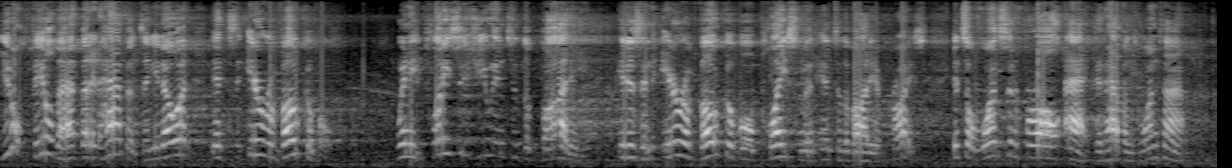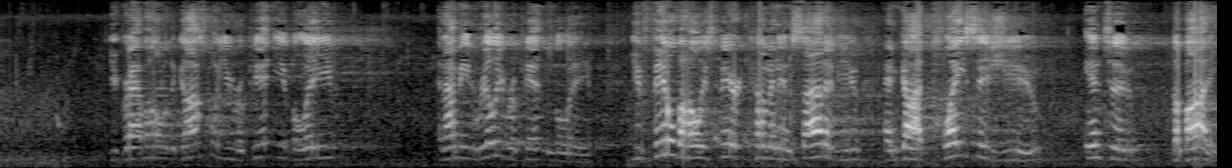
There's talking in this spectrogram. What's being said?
You don't feel that, but it happens. And you know what? It's irrevocable. When He places you into the body, it is an irrevocable placement into the body of Christ. It's a once and for all act. It happens one time. You grab hold of the gospel, you repent, you believe, and I mean really repent and believe. You feel the Holy Spirit coming inside of you, and God places you into the body.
